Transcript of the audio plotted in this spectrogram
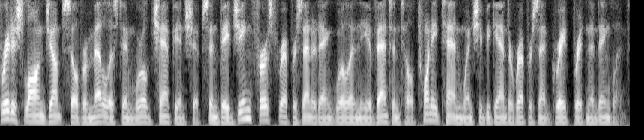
British long jump silver medalist in World Championships in Beijing, first represented Anguilla in the event until 2010 when she began to represent Great Britain and England.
